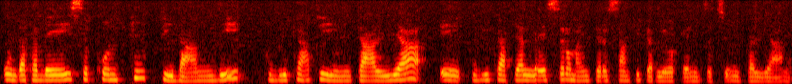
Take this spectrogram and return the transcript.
un database con tutti i bandi pubblicati in Italia e pubblicati all'estero ma interessanti per le organizzazioni italiane.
